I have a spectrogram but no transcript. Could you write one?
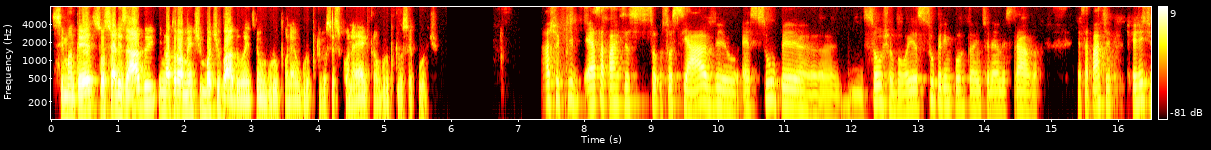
se manter socializado e, naturalmente, motivado entre um grupo, né? um grupo que você se conecta, um grupo que você curte. Acho que essa parte so sociável é super sociable, é super importante né, no Strava. Essa parte que a gente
